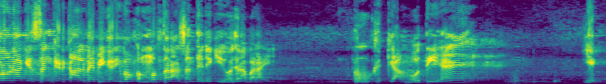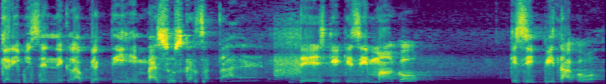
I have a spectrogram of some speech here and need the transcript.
कोरोना के संकट काल में भी गरीबों को मुफ़्त राशन देने की योजना बनाई। भूख क्या होती है? ये गरीबी से निकला व्यक्ति ही महसूस कर सकता है। देश की किसी माँ को, किसी पिता को,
